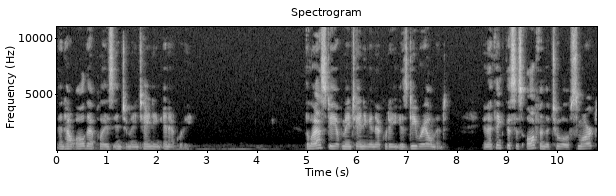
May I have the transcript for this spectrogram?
and how all that plays into maintaining inequity. The last D of maintaining inequity is derailment, and I think this is often the tool of smart,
